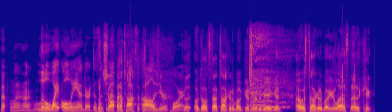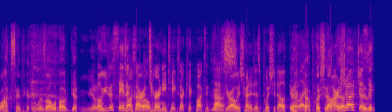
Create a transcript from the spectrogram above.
Uh, Little white oleander. It doesn't show up in a toxicology report. God. Oh, don't start talking about getting rid of me again. I was talking about you last night at kickboxing, and it was all about getting, you know. Oh, you're just saying that because our about- attorney takes our kickboxing class. Yes. You're always trying to just push it out there, like push it out Marsha, there. just in Anything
